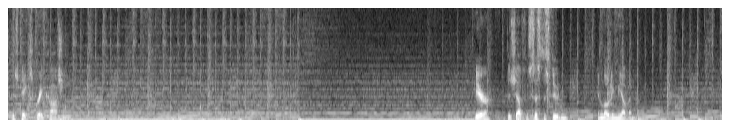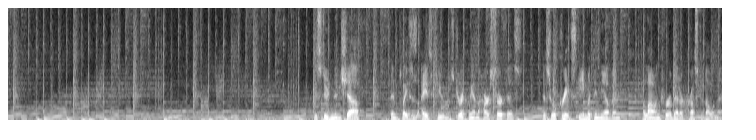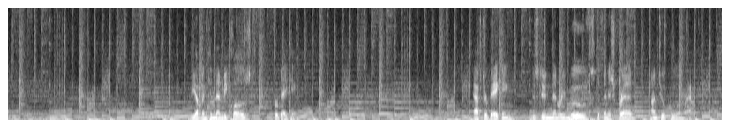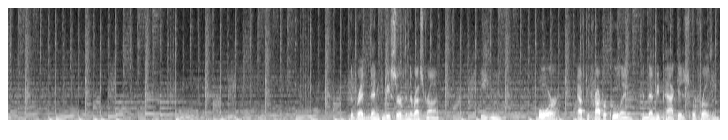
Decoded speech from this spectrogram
This takes great caution. Here, the chef assists the student in loading the oven. The student and chef then places ice cubes directly on the hearth surface. This will create steam within the oven, allowing for a better crust development. The oven can then be closed for baking. After baking, the student then removes the finished bread onto a cooling rack. The bread then can be served in the restaurant eaten, or after proper cooling, can then be packaged or frozen.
